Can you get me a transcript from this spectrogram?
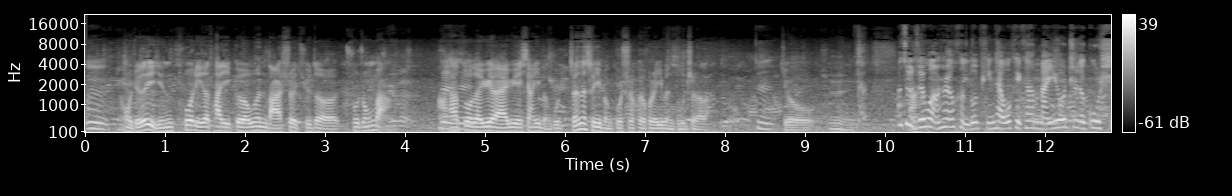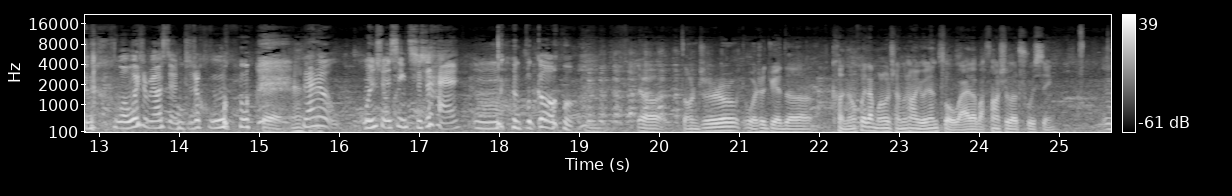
嗯，我觉得已经脱离了他一个问答社区的初衷吧，啊他做的越来越像一本故，真的是一本故事会或者一本读者了，对。就嗯，而且我觉得网上有很多平台，我可以看到蛮优质的故事的。我为什么要选知乎？对 但是文学性其实还嗯不够。就总之我是觉得可能会在某种程度上有点走歪了吧，丧失了初心。嗯，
